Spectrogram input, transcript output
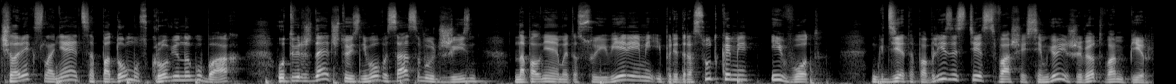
человек слоняется по дому с кровью на губах, утверждает, что из него высасывают жизнь, наполняем это суевериями и предрассудками, и вот, где-то поблизости с вашей семьей живет вампир.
